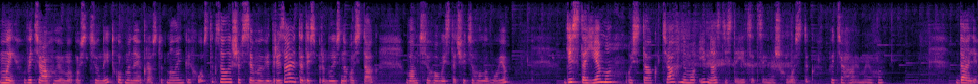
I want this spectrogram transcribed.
Ми витягуємо ось цю нитку, в мене якраз тут маленький хвостик залишився, ви відрізаєте десь приблизно ось так. Вам цього вистачить з головою. Дістаємо ось так, тягнемо, і в нас дістається цей наш хвостик. Витягаємо його. Далі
